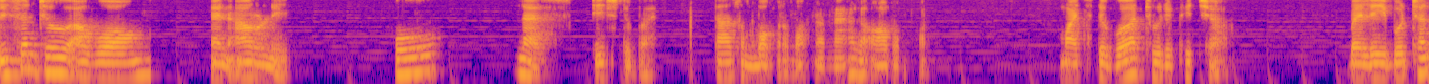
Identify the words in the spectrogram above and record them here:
Listen to Awong and Aruni. Who nest is the best? តើសំបុករបស់នរណាល្អបំផុត Match the word to the picture. Belly button.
